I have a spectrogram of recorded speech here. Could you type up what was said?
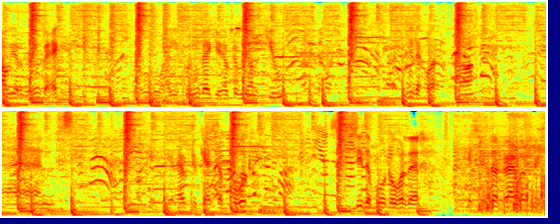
now we are going back. Oh, so while going back? You have to be on queue. And okay you have to catch the boat. See the boat over there. This is the driver seat.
